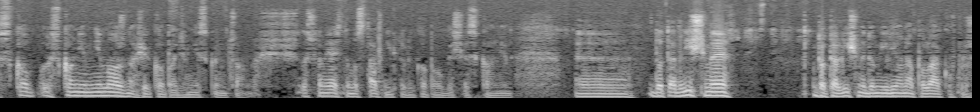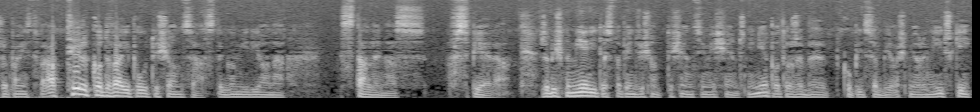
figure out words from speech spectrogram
z, ko- z koniem nie można się kopać w nieskończoność. Zresztą ja jestem ostatni, który kopałby się z koniem. E, Dotarliśmy, dotarliśmy do miliona Polaków, proszę Państwa, a tylko 2,5 tysiąca z tego miliona stale nas wspiera. Żebyśmy mieli te 150 tysięcy miesięcznie, nie po to, żeby kupić sobie ośmiorniczki,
